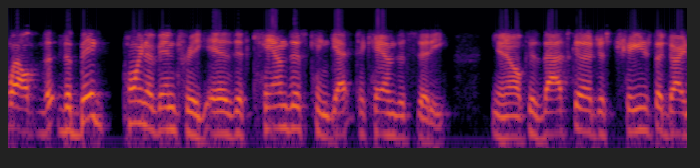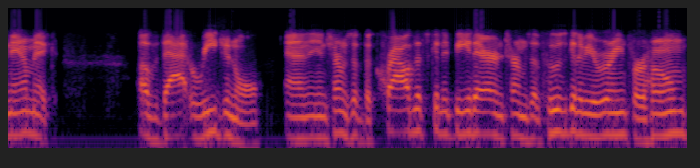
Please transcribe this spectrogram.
Well, the, the big point of intrigue is if Kansas can get to Kansas City, you know, because that's going to just change the dynamic of that regional. And in terms of the crowd that's going to be there, in terms of who's going to be rooting for whom,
